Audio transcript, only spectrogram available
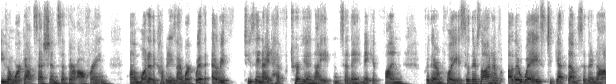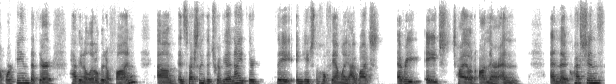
even workout sessions that they're offering. Um, one of the companies I work with every Tuesday night have trivia night, and so they make it fun for their employees. So there's a lot of other ways to get them so they're not working, that they're having a little bit of fun. Um, especially the trivia night, they they engage the whole family. I watch every age child on there, and and the questions.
